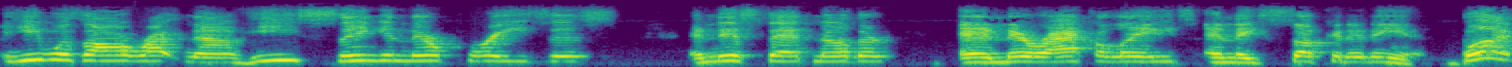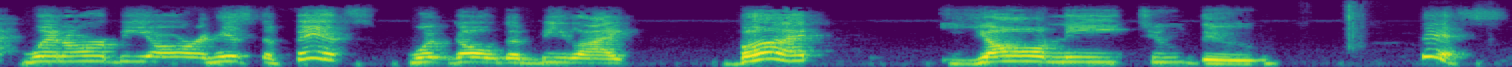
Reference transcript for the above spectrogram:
he was all right. Now he's singing their praises and this, that, and other, and their accolades, and they sucking it in. But when RBR in his defense would go to be like, but y'all need to do this.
